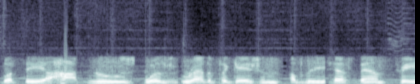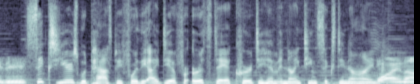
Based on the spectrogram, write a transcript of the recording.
But the hot news was ratification of the Test Ban Treaty. Six years would pass before the idea for Earth Day occurred to him in 1969. Why not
